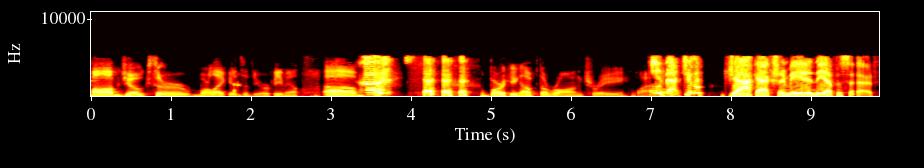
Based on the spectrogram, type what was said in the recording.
Mom jokes are more like it since you're a female. Um, Uh, barking up the wrong tree. Wow. that joke Jack actually made in the episode.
